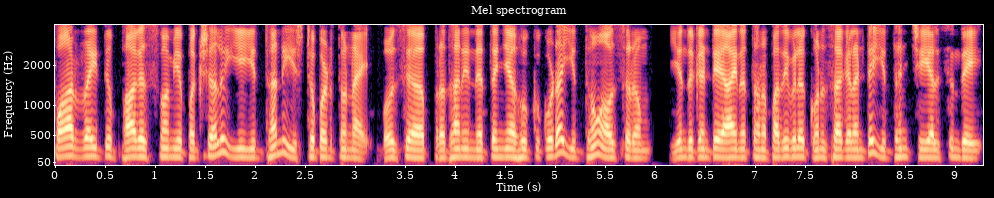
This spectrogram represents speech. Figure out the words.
ఫార్ రైట్ భాగస్వామ్య పక్షాలు ఈ యుద్ధాన్ని ఇష్టపడుతున్నాయి. బహుశా ప్రధాని నెతన్యాహుకు కూడా యుద్ధం అవసరం. ఎందుకంటే ఆయన తన పదవిలో కొనసాగాలంటే యుద్ధం చేయాల్సిందే.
